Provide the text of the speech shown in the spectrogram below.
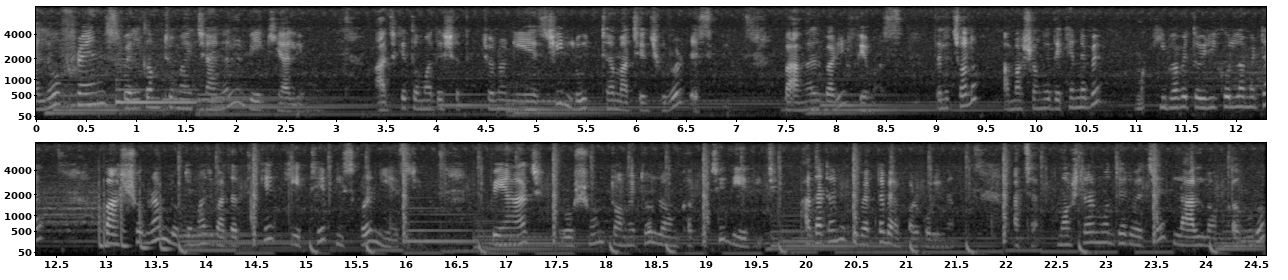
Hello friends welcome to my channel Alim আজকে তোমাদের সাথে জন্য নিয়ে এসেছি লুইটা মাছের ঝুড়োর রেসিপি বাঙাল বাড়ির ফেমাস তাহলে চলো আমার সঙ্গে দেখে নেবে কীভাবে তৈরি করলাম এটা। পাঁচশো গ্রাম লোটে মাছ বাজার থেকে কেটে পিস করে নিয়ে এসেছি। পেঁয়াজ, রসুন, টমেটো, লঙ্কা কুচি দিয়ে দিয়েছি। আদাটা আমি খুব একটা ব্যবহার করি না। আচ্ছা মশলার মধ্যে রয়েছে লাল লঙ্কা গুঁড়ো,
